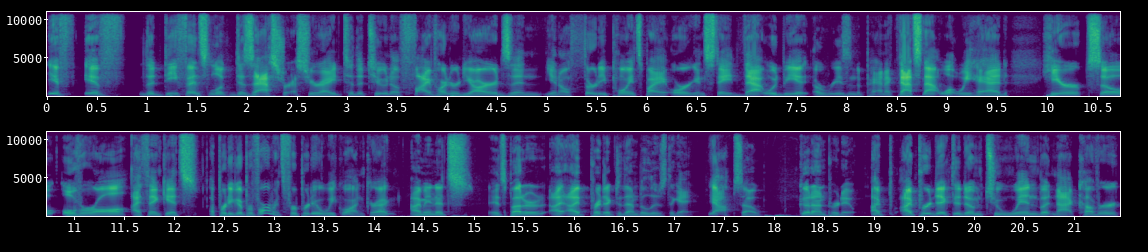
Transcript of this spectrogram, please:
if if the defense looked disastrous, you're right, to the tune of 500 yards and you know 30 points by Oregon State, that would be a, a reason to panic. That's not what we had here. So overall, I think it's a pretty good performance for Purdue week one. Correct? I mean, it's it's better. I, I predicted them to lose the game. Yeah. So good on Purdue. I, I predicted them to win but not cover,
